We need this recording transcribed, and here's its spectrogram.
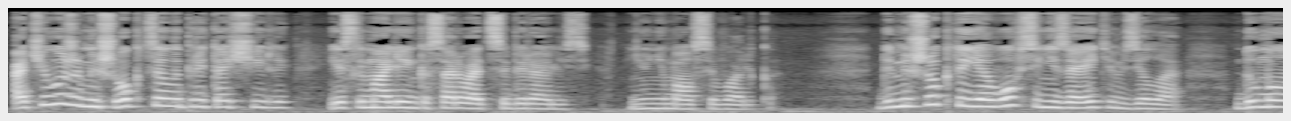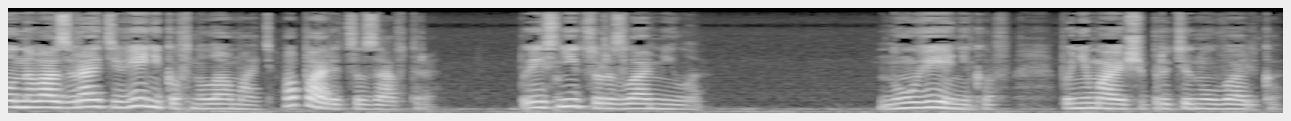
«А чего же мешок целый притащили, если маленько сорвать собирались?» — не унимался Валька. «Да мешок-то я вовсе не за этим взяла. Думала на возврате веников наломать, попариться завтра. Поясницу разломила». «Ну, веников», — понимающе протянул Валька.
